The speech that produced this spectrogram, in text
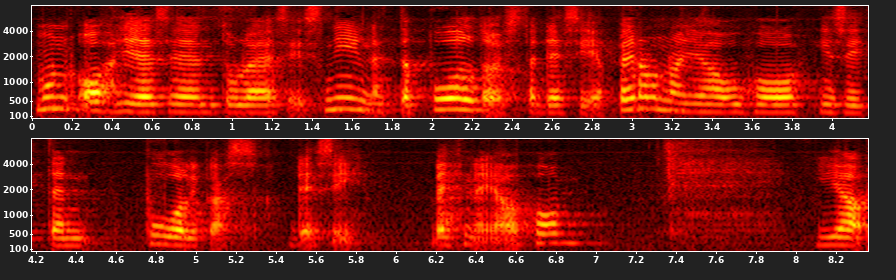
mun ohjeeseen tulee siis niin, että puolitoista desiä perunajauhoa ja sitten puolikas desi vehnäjauhoa. Ja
